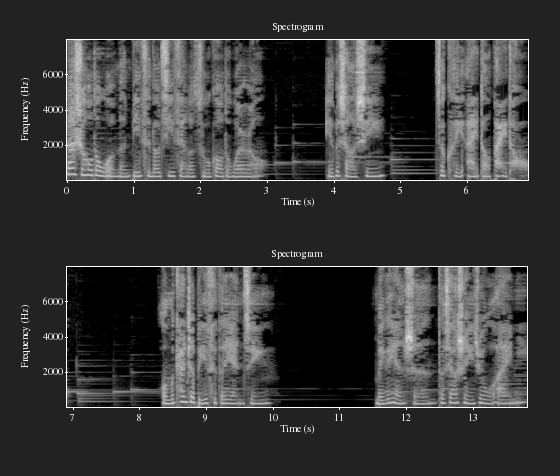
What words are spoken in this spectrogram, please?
那时候的我们，彼此都积攒了足够的温柔，一不小心就可以爱到白头。我们看着彼此的眼睛，每个眼神都像是一句“我爱你”。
